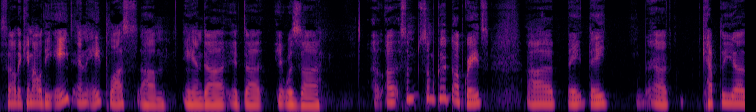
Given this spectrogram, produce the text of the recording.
So they came out with the 8 and the 8 Plus, um, and uh, it uh, it was uh, uh, uh, some some good upgrades. Uh, they they uh, kept the uh,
